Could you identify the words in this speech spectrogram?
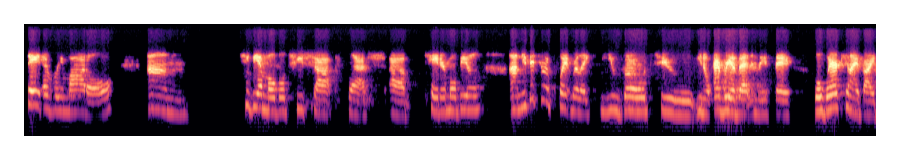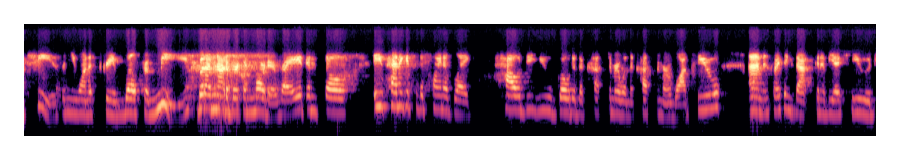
state of remodel um, to be a mobile cheese shop slash um, cater mobile. Um, you get to a point where like you go to you know every event and they say, well, where can I buy cheese? And you want to scream, well, from me, but I'm not a brick and mortar, right? And so you kind of get to the point of like, how do you go to the customer when the customer wants you? Um, and so I think that's going to be a huge,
